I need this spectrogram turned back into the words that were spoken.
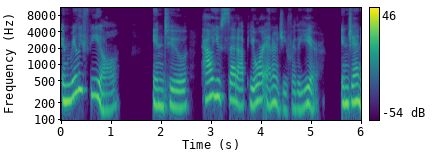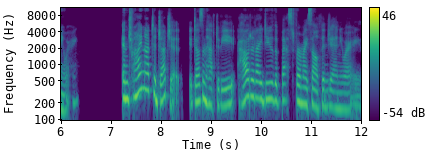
and really feel into how you set up your energy for the year in January. And try not to judge it. It doesn't have to be, how did I do the best for myself in January?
